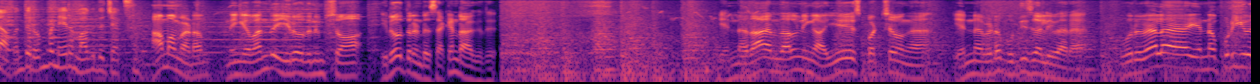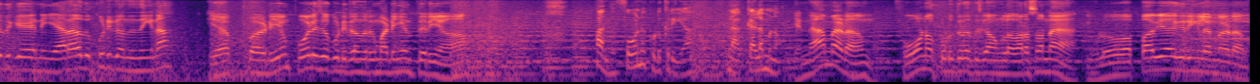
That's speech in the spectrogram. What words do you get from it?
நான் வந்து ரொம்ப நேரம் ஆகுது ஜாக்சன். ஆமா மேடம் நீங்க வந்து இருபது நிமிஷம் இருபத்தி ரெண்டு செகண்ட் ஆகுது. என்னதான் இருந்தாலும் நீங்க ஐஏஎஸ் படிச்சவங்க என்னை விட புத்திசாலி வேற. ஒருவேளை என்னை பிடிக்கிறதுக்கு நீங்க யாராவது கூட்டிட்டு வந்திருந்தீங்கன்னா எப்படியும் போலீஸை கூட்டிட்டு வந்திருக்க மாட்டீங்கன்னு தெரியும். அந்த போனை கொடுக்குறியா? நான் கிளம்பணும். என்ன மேடம்? ஃபோனை கொடுக்கறதுக்கு அவங்கள வர சொன்னேன். இவ்வளோ அப்பாவியாகிறீங்களே மேடம்.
